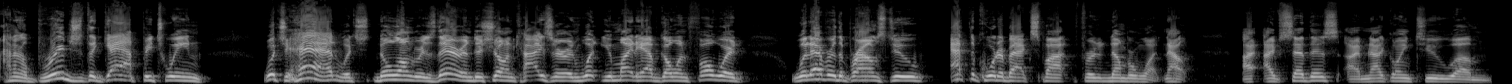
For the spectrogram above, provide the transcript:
I don't know, bridge the gap between what you had, which no longer is there in DeShone Kizer, and what you might have going forward, whatever the Browns do at the quarterback spot for number one. Now, I, have said this. I'm not going to um,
